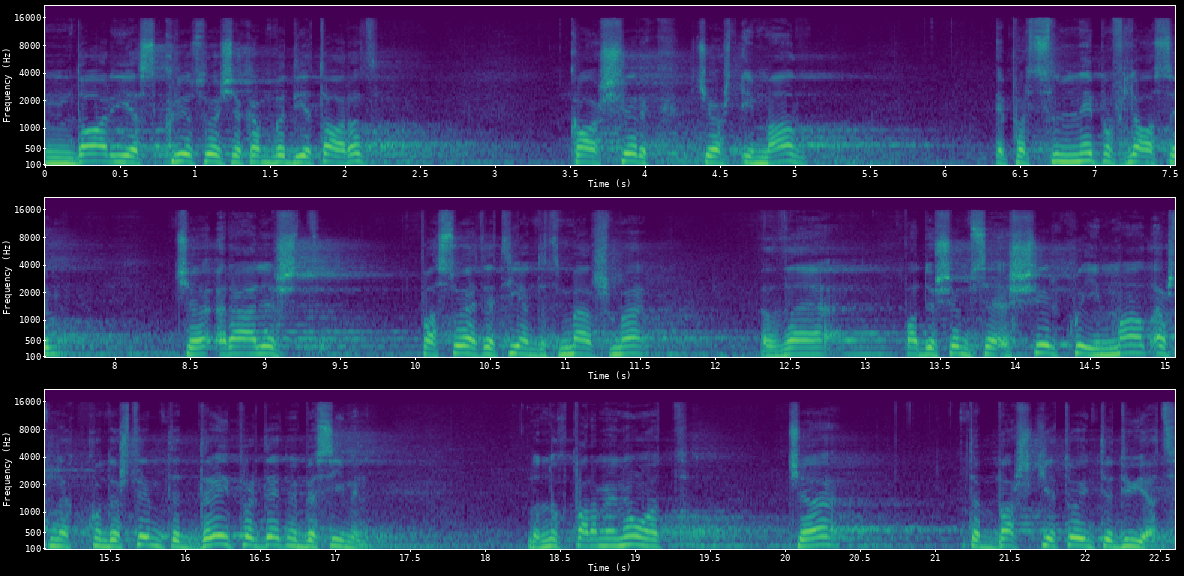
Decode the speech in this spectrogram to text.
ndarjes kryesore që kanë bë dijetarët, Ka shirk që është i madh e për cilin ne po flasim që realisht pasojat e tij janë të tmerrshme dhe padyshim se shirku i madh është në kundërshtim të drejtpërdrejtë me besimin. Domethonë nuk paramendohet që të bashkëjetojnë të dyjat.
